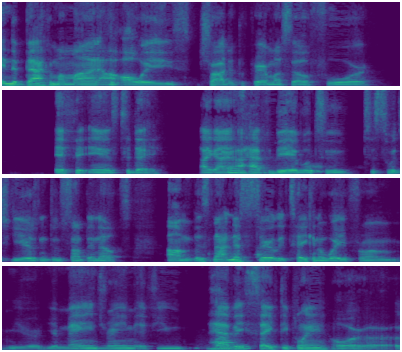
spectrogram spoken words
in the back of my mind, I always try to prepare myself for if it ends today. Like I, I have to be able to to switch gears and do something else. Um, it's not necessarily taken away from your your main dream if you have a safety plan or a,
